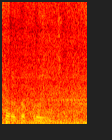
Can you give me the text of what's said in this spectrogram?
César, para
